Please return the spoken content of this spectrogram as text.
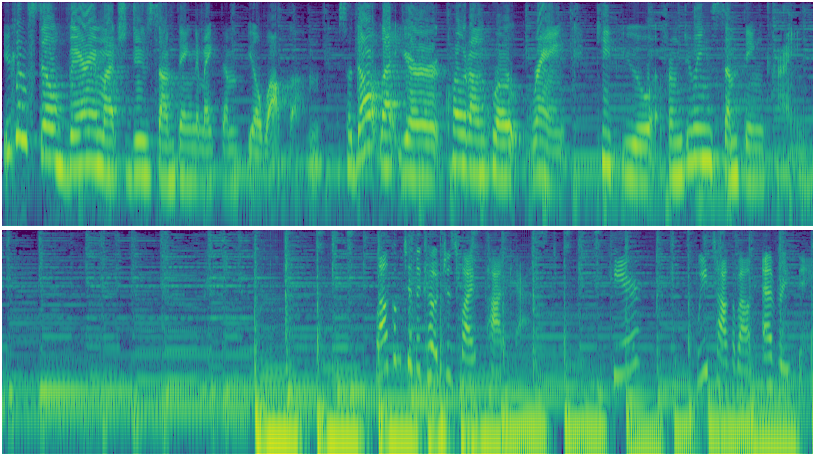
you can still very much do something to make them feel welcome. So, don't let your quote unquote rank keep you from doing something kind. Welcome to the Coach's Wife podcast. Here, we talk about everything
